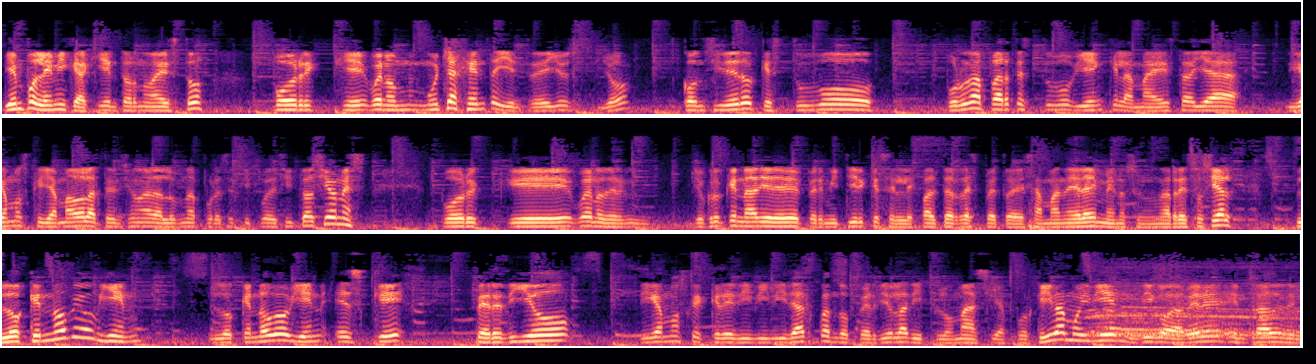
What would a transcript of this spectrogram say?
bien polémica aquí en torno a esto. Porque, bueno, mucha gente, y entre ellos yo, considero que estuvo, por una parte estuvo bien que la maestra ya digamos que llamado la atención a la alumna por ese tipo de situaciones. Porque, bueno, yo creo que nadie debe permitir que se le falte el respeto de esa manera y menos en una red social. Lo que no veo bien, lo que no veo bien es que perdió, digamos que credibilidad cuando perdió la diplomacia. Porque iba muy bien, digo, haber entrado en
